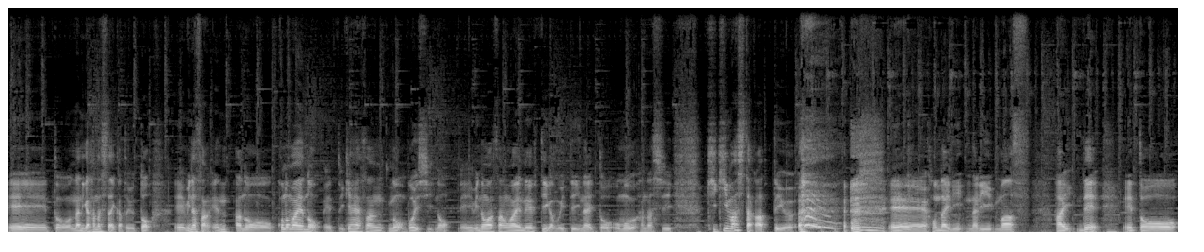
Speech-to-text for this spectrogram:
えー、と、何が話したいかというと、えー皆さん、えんあのーこの前の、えっと、イケハヤさんの Voicy の、えー、箕輪さんは NFT が向いていないと思う話、聞きましたかっていう、えー本題になります。はい。で、えっ、と、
